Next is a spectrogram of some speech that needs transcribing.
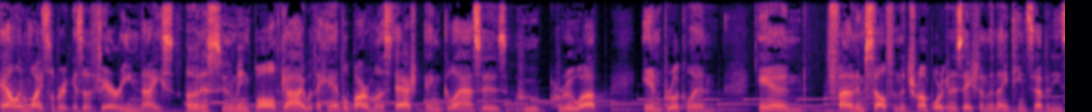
Alan Weisselberg is a very nice, unassuming bald guy with a handlebar mustache and glasses who grew up in Brooklyn and found himself in the Trump organization in the 1970s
